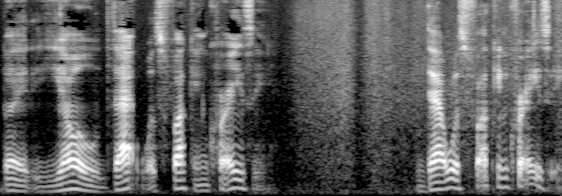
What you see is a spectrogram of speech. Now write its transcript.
But yo, that was fucking crazy. That was fucking crazy.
